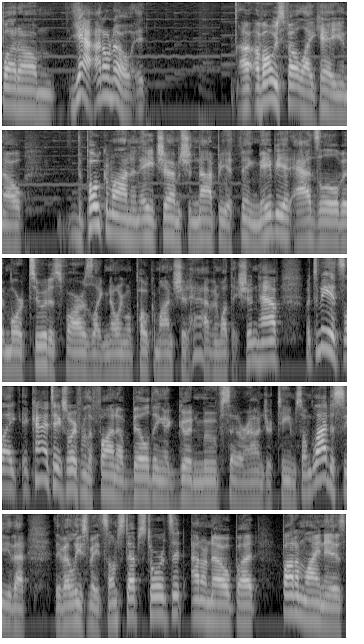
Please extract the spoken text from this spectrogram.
But um, yeah, I don't know. It I've always felt like, hey, you know, the Pokemon and HM should not be a thing. Maybe it adds a little bit more to it as far as like knowing what Pokemon should have and what they shouldn't have. But to me, it's like it kind of takes away from the fun of building a good move set around your team. So I'm glad to see that they've at least made some steps towards it. I don't know, but bottom line is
